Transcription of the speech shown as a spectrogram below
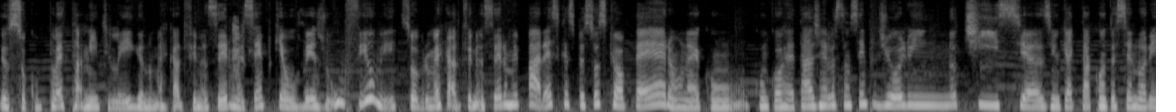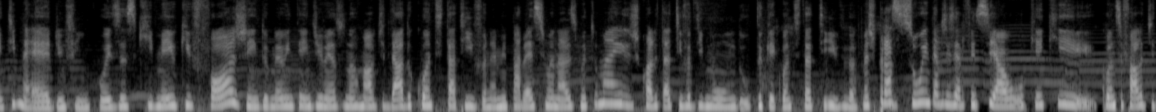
eu sou completamente leiga no mercado financeiro, mas sempre que eu vejo um filme sobre o mercado financeiro, me parece que as pessoas que operam né, com, com corretagem, elas estão sempre de olho em notícias, em o que é está acontecendo no Oriente Médio, enfim, coisas que meio que fogem do meu entendimento normal de dado quantitativo, né? Me parece uma análise muito mais qualitativa de mundo do que quantitativa. Mas para sua inteligência artificial, o que que, quando você fala de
